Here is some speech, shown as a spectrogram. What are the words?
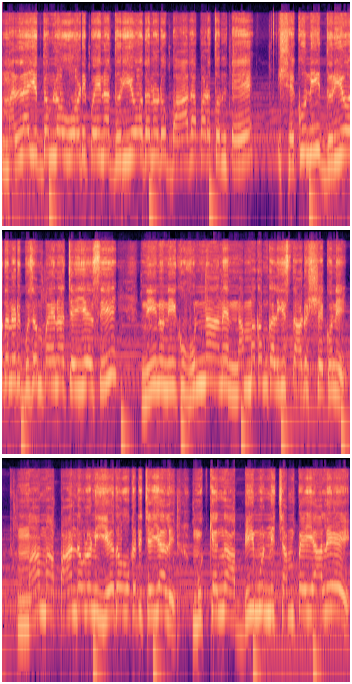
మల్ల యుద్ధంలో ఓడిపోయిన దుర్యోధనుడు బాధపడుతుంటే శకుని దుర్యోధనుడి భుజం పైన చెయ్యేసి నేను నీకు ఉన్నా అనే నమ్మకం కలిగిస్తాడు శకుని. మా మా పాండవులను ఏదో ఒకటి చెయ్యాలి. ముఖ్యంగా భీముణ్ణి చంపేయాలి.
